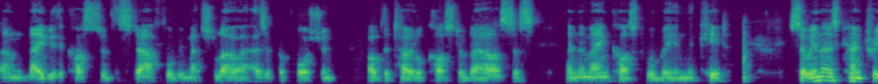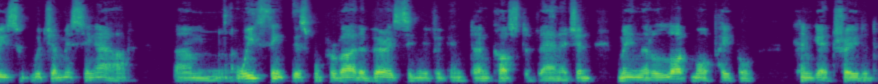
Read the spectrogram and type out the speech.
um, maybe the costs of the staff will be much lower as a proportion of the total cost of dialysis, and the main cost will be in the kit. So in those countries which are missing out, um, we think this will provide a very significant um, cost advantage and mean that a lot more people can get treated.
